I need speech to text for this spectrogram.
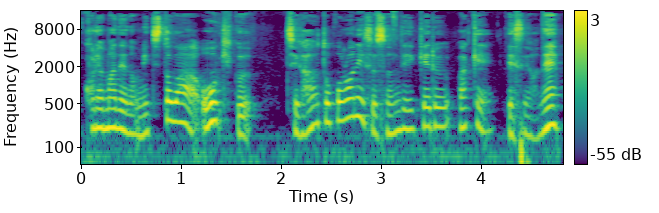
これまでの道とは大きく違うところに進んでいけるわけですよね。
